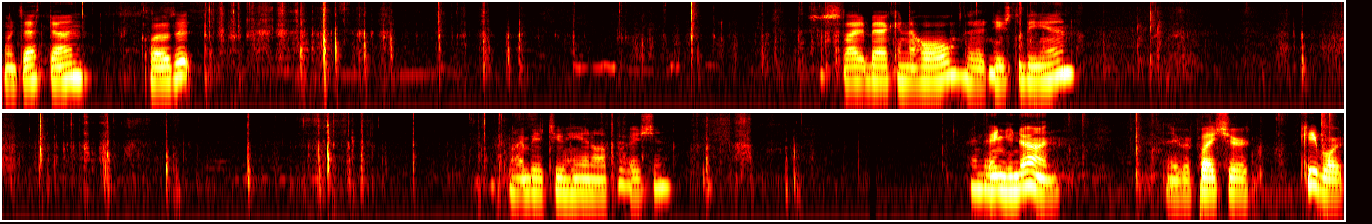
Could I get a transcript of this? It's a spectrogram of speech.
Once that's done, close it. Slide it back in the hole that it needs to be in. Might be a two-hand operation. And then you're done. They replace your keyboard.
